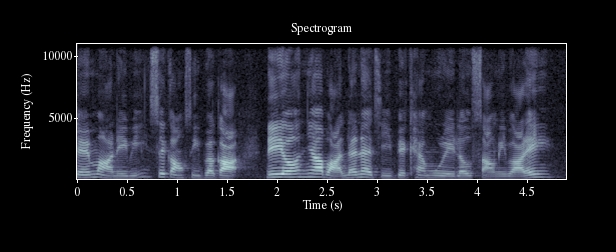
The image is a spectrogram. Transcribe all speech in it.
တင်းမာနေပြီးစစ်ကောင်စီဘက်ကနေရောညပါလက်နက်ကြီးပစ်ခတ်မှုတွေလှုံ့ဆော်နေပါတယ်။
